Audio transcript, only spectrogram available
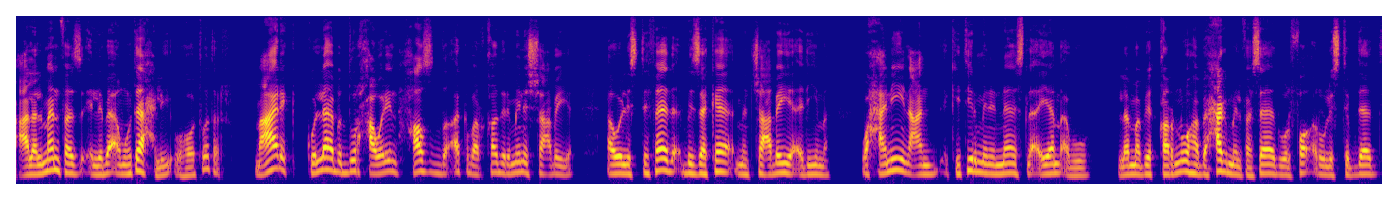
على المنفذ اللي بقى متاح ليه وهو تويتر. معارك كلها بتدور حوالين حصد أكبر قدر من الشعبية أو الاستفادة بذكاء من شعبية قديمة وحنين عند كتير من الناس لأيام أبوه لما بيقارنوها بحجم الفساد والفقر والاستبداد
